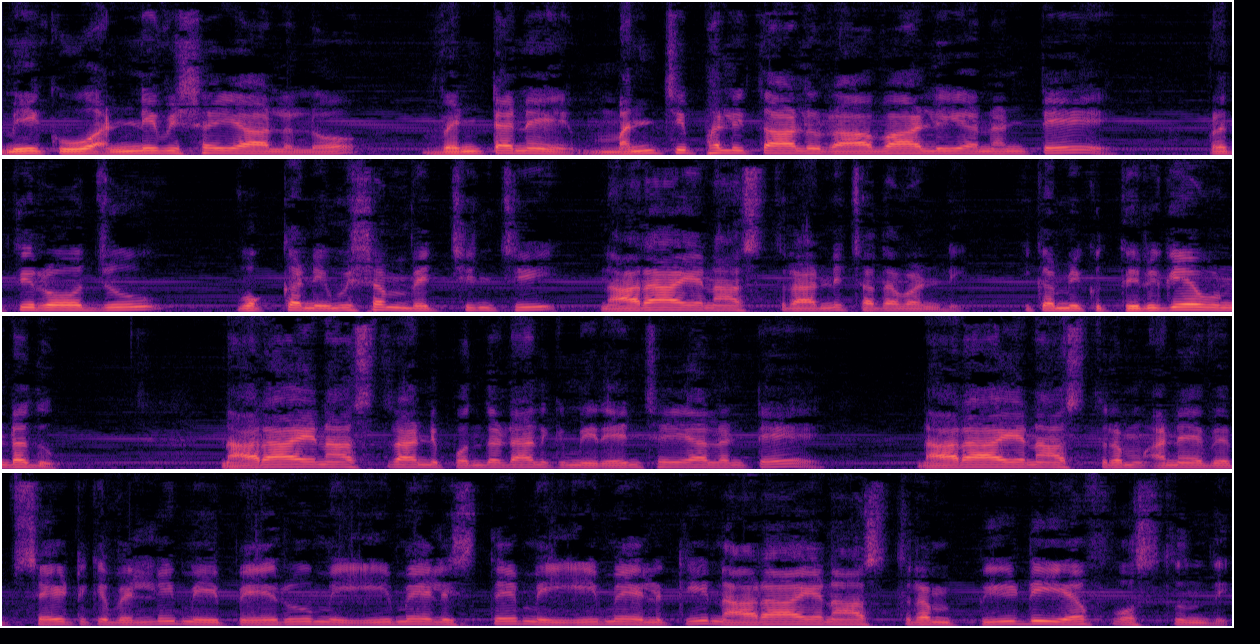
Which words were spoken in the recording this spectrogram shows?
మీకు అన్ని విషయాలలో వెంటనే మంచి ఫలితాలు రావాలి అనంటే ప్రతిరోజు ఒక్క నిమిషం వెచ్చించి నారాయణాస్త్రాన్ని చదవండి. ఇక మీకు తిరిగే ఉండదు. నారాయణాస్త్రాన్ని పొందడానికి మీరేం చేయాలంటే నారాయణాస్త్రం అనే వెబ్సైట్కి వెళ్ళి మీ పేరు మీ ఈమెయిల్ ఇస్తే మీ ఈమెయిల్కి నారాయణాస్త్రం పీడిఎఫ్ వస్తుంది.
